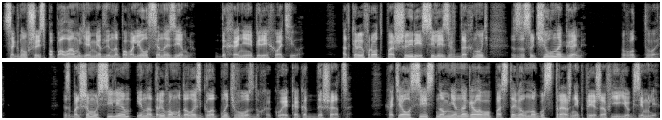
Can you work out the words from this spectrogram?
Согнувшись пополам, я медленно повалился на землю. Дыхание перехватило. Открыв рот пошире, силясь вдохнуть, засучил ногами. Вот тварь. С большим усилием и надрывом удалось глотнуть воздуха, кое-как отдышаться. Хотел сесть, но мне на голову поставил ногу стражник, прижав ее к земле.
